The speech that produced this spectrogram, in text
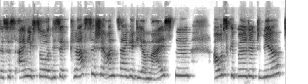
Das ist eigentlich so diese klassische Anzeige, die am meisten ausgebildet wird.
